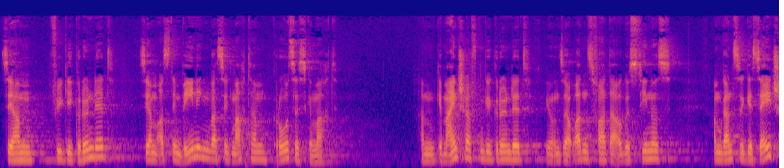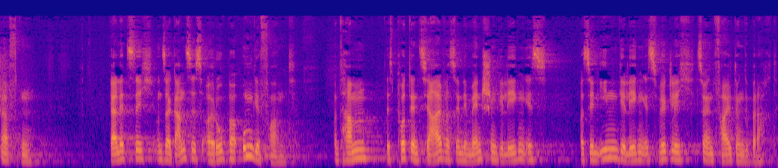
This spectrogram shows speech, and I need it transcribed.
Sie haben viel gegründet, sie haben aus dem wenigen, was sie gemacht haben, Großes gemacht. Haben Gemeinschaften gegründet, wie unser Ordensvater Augustinus, haben ganze Gesellschaften, ja letztlich unser ganzes Europa umgeformt und haben das Potenzial, was in den Menschen gelegen ist, was in ihnen gelegen ist, wirklich zur Entfaltung gebracht.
